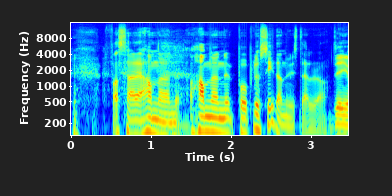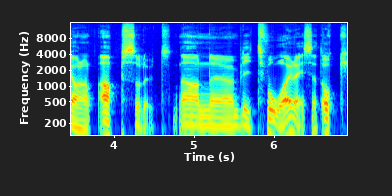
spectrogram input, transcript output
Fast här hamnar den, hamnar den på plussidan nu istället då? Det gör han absolut, när han blir tvåa i racet. Och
